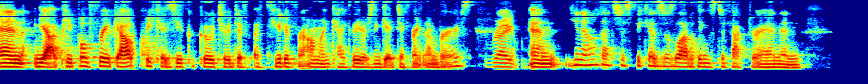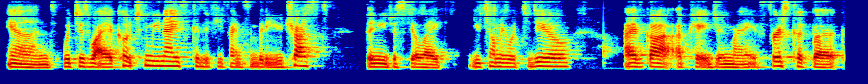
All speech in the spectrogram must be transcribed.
And yeah, people freak out because you could go to a, diff- a, few different online calculators and get different numbers. Right. And you know that's just because there's a lot of things to factor in, and and which is why a coach can be nice because if you find somebody you trust, then you just feel like you tell me what to do. I've got a page in my first cookbook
